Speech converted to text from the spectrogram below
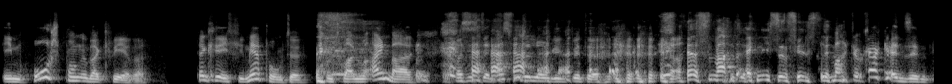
im Hochsprung überquere, dann kriege ich viel mehr Punkte. Und zwar nur einmal. Was ist denn das für eine Logik, bitte? ja. Das macht eigentlich so viel Sinn. Das macht doch gar keinen Sinn.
